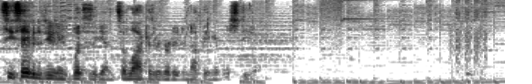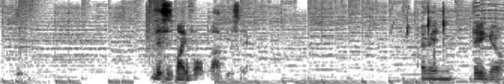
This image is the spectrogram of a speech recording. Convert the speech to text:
See, Sabin is using his blitzes again, so Locke has reverted to not being able to steal. This is my fault, obviously. I mean, there you go.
